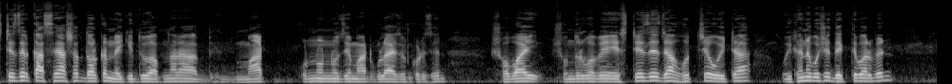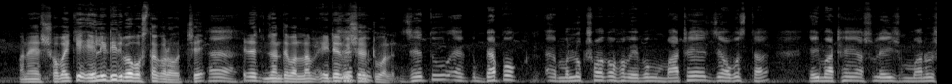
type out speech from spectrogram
স্টেজের কাছে আসার দরকার নেই কিন্তু আপনারা মাঠ অন্য অন্য যে মাঠগুলো আয়োজন করেছেন সবাই সুন্দরভাবে স্টেজে যা হচ্ছে ওইটা ওইখানে বসে দেখতে পারবেন। মানে সবাইকে এলইডির ব্যবস্থা করা হচ্ছে। হ্যাঁ। এটা জানতে পারলাম এটার বিষয়ে একটু বলেন। যেহেতু এক ব্যাপক লোক সমাগম হবে এবং মাঠে যে অবস্থা এই মাঠে আসলে এই মানুষ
